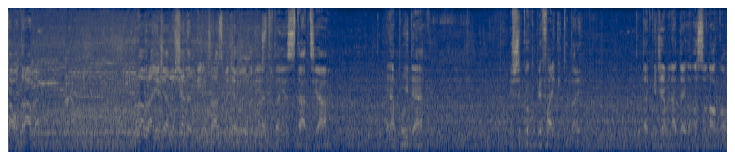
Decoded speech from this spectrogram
całą trawę. No dobra, jedziemy. 7 mil, zaraz będziemy na miejscu. Tutaj jest stacja. Ja pójdę i szybko kupię fajki tutaj. Pójdziemy na tego, na Sonoko.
